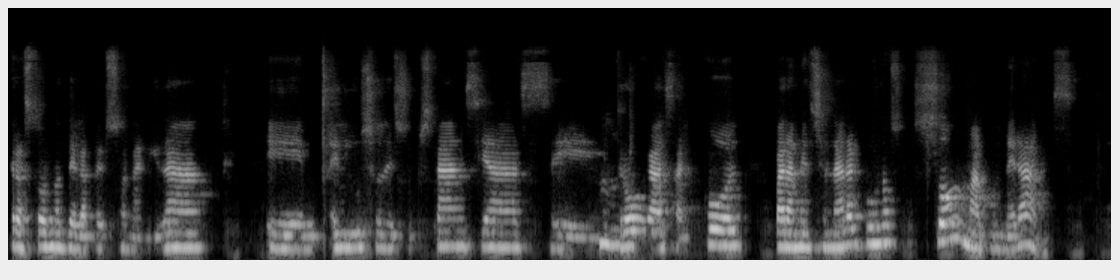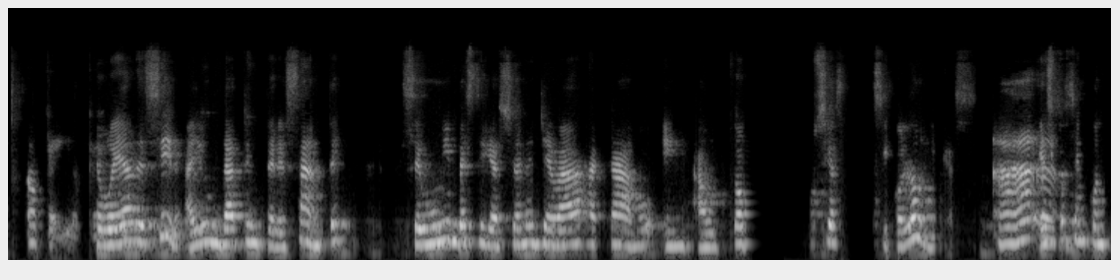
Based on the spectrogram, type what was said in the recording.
trastornos de la personalidad, eh, el uso de sustancias, eh, drogas, alcohol, para mencionar algunos, son más vulnerables. Okay, Te voy a decir, hay un dato interesante, según investigaciones llevadas a cabo en autopsias psicológicas. Ah. Esto se encontró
